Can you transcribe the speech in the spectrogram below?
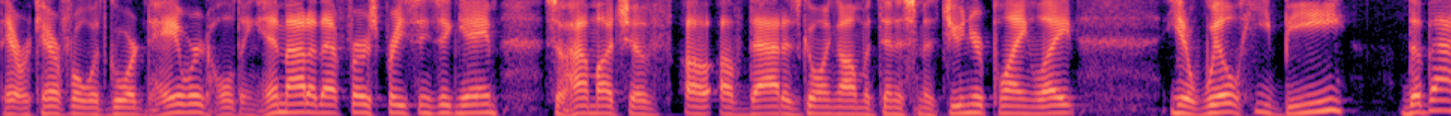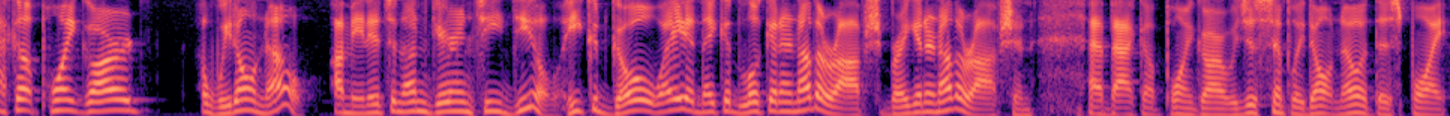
They were careful with Gordon Hayward holding him out of that first preseason game. So how much of of, of that is going on with Dennis Smith Jr. playing late? You know, will he be the backup point guard we don't know. I mean, it's an unguaranteed deal. He could go away and they could look at another option, bring in another option at backup point guard. We just simply don't know at this point.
